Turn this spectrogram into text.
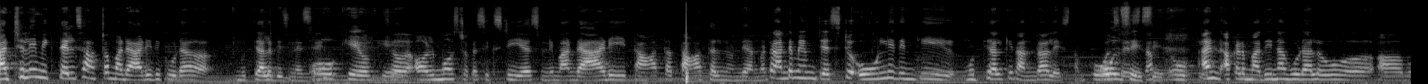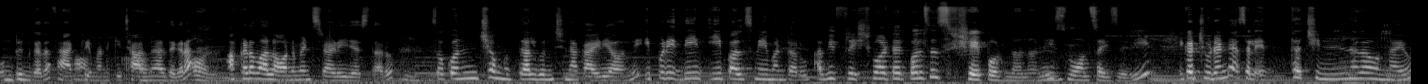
యాక్చువల్లీ మీకు తెలుసా అక్క మా డాడీది కూడా ముత్యాల business okay okay. So almost ఒక సిక్స్టీ ఇయర్స్ నుండి మా డాడీ తాత తాతల నుండి అనమాట అంటే మేము జస్ట్ ఓన్లీ దీనికి ముత్యాలకి రంధ్రాలు వేస్తాం వేస్తాం. అండ్ అక్కడ మదీనాగూడలో ఉంటుంది కదా ఫ్యాక్టరీ మనకి చార్మినార్ దగ్గర. అక్కడ వాళ్ళు ఆర్నమెంట్స్ రెడీ చేస్తారు. సో కొంచెం ముత్యాల గురించి నాకు ఐడియా ఉంది. ఇప్పుడు దీని ఈ పల్స్ ఏమంటారు? అవి ఫ్రెష్ వాటర్ పల్సెస్ షేప్ అవుతున్నాను అవి స్మాల్ సైజ్ అవి ఇక్కడ చూడండి అసలు ఎంత చిన్నగా ఉన్నాయో.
